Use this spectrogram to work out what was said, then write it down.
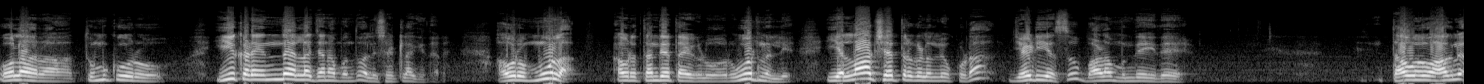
ಕೋಲಾರ, ತುಮಕೂರು, ಈ ಕಡೆಯಿಂದ ಎಲ್ಲ ಜನ ಬಂದು ಅಲ್ಲಿ ಸೆಟ್ಲಾಗಿದ್ದಾರೆ ಅವರ ಮೂಲ, ಅವರ ತಂದೆ ತಾಯಿಗಳು, ಅವ್ರ ಊರಿನಲ್ಲಿ, ಈ ಎಲ್ಲ ಕ್ಷೇತ್ರಗಳಲ್ಲೂ ಕೂಡ ಜೆ ಡಿ ಎಸ್ಸು ಭಾಳ ಮುಂದೆ ಇದೆ. ತಾವು ಆಗಲೇ,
